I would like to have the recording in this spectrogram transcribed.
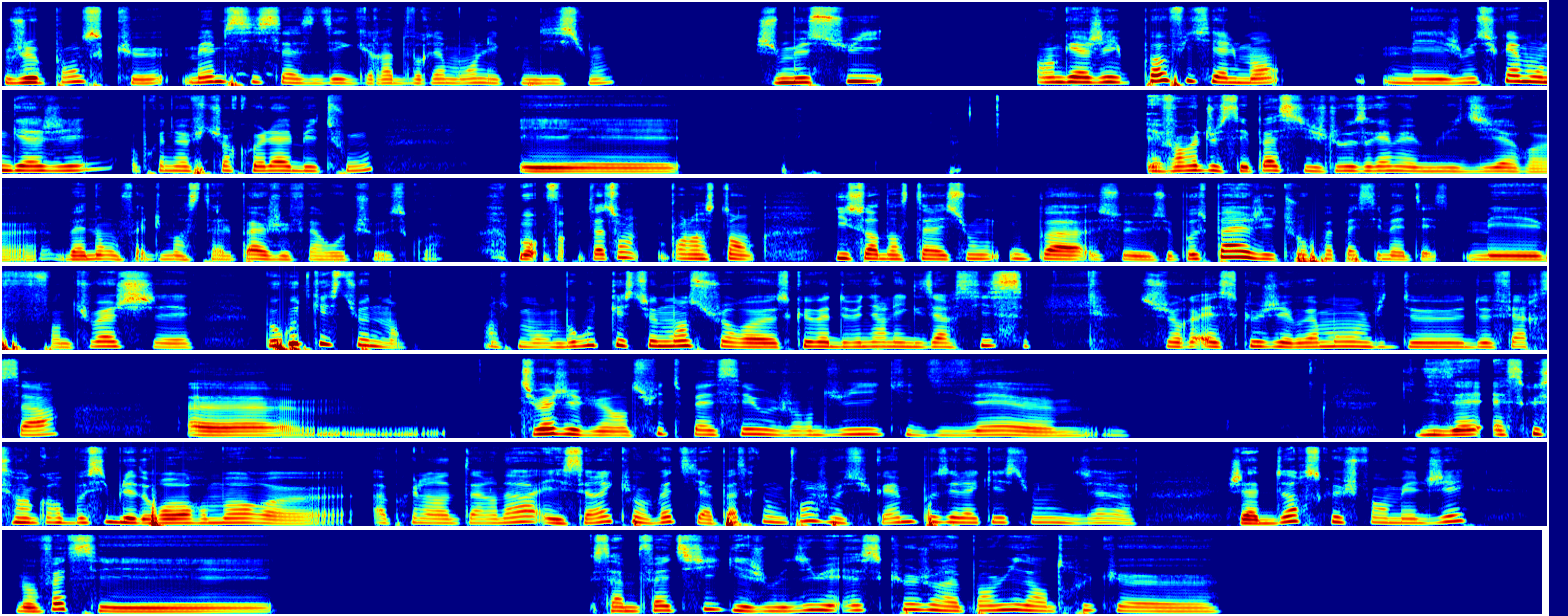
je pense que, même si ça se dégrade vraiment les conditions, je me suis engagée, pas officiellement, mais je me suis quand même engagée auprès de ma future collab et tout. Et. Et en fait, je sais pas si je l'oserais même lui dire euh, bah non, en fait, je m'installe pas, je vais faire autre chose, quoi. Bon, de toute façon, pour l'instant, l'histoire d'installation ou pas se, se pose pas, j'ai toujours pas passé ma thèse. Mais enfin, tu vois, j'ai beaucoup de questionnements en ce moment, beaucoup de questionnements sur euh, ce que va devenir l'exercice, sur est-ce que j'ai vraiment envie de, faire ça. Euh, tu vois, j'ai vu un tweet passer aujourd'hui qui disait qui disait est-ce que c'est encore possible les droits hors mort euh, après l'internat? Et c'est vrai qu'en fait, il n'y a pas très longtemps, je me suis quand même posé la question de dire euh, j'adore ce que je fais en médecine, mais en fait, c'est. Ça me fatigue et je me dis mais est-ce que j'aurais pas envie d'un truc euh,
